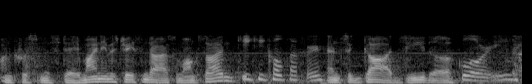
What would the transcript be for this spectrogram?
on Christmas Day. My name is Jason Dias, alongside, Kiki Culpepper. and to God be the Glory. No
